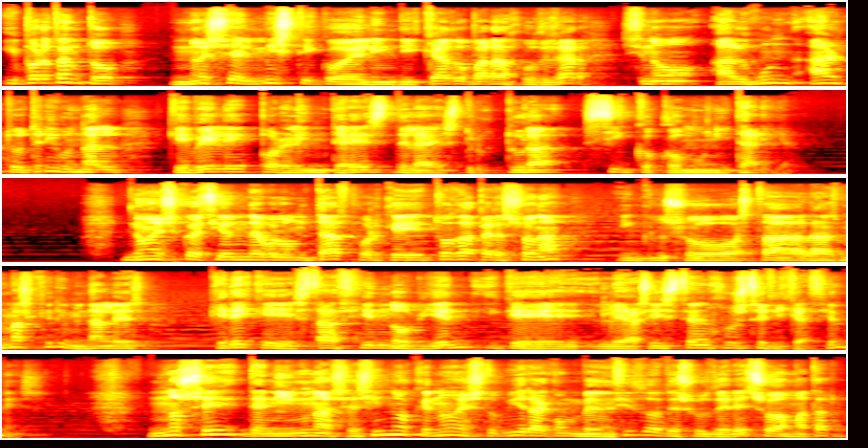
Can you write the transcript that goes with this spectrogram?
y por tanto no es el místico el indicado para juzgar, sino algún alto tribunal que vele por el interés de la estructura psicocomunitaria. No es cuestión de voluntad porque toda persona, incluso hasta las más criminales, cree que está haciendo bien y que le asisten justificaciones. No sé de ningún asesino que no estuviera convencido de su derecho a matar.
